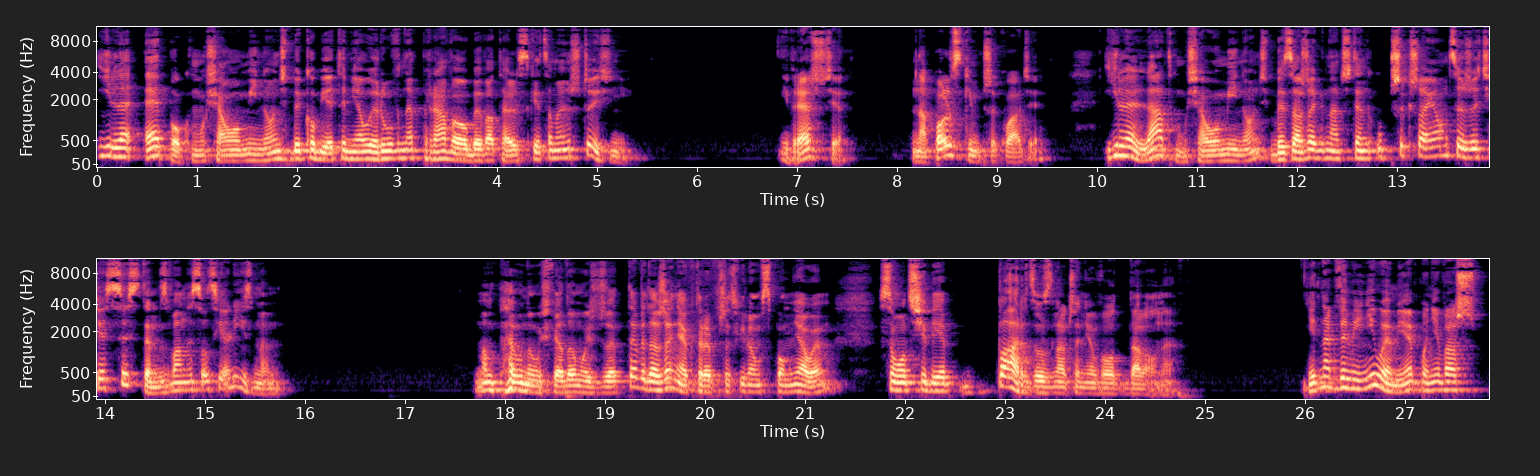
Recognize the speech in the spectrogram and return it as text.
Ile epok musiało minąć, by kobiety miały równe prawa obywatelskie co mężczyźni? I wreszcie, na polskim przykładzie, ile lat musiało minąć, by zażegnać ten uprzykrzający życie system zwany socjalizmem? Mam pełną świadomość, że te wydarzenia, które przed chwilą wspomniałem, są od siebie bardzo znaczeniowo oddalone. Jednak wymieniłem je, ponieważ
